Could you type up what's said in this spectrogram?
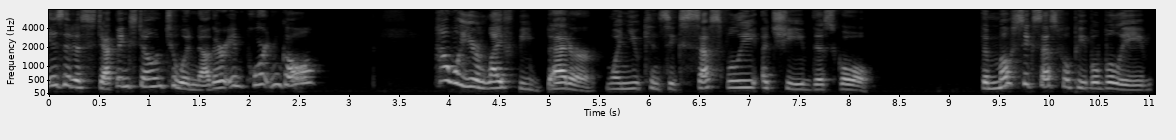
Is it a stepping stone to another important goal? How will your life be better when you can successfully achieve this goal? The most successful people believe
